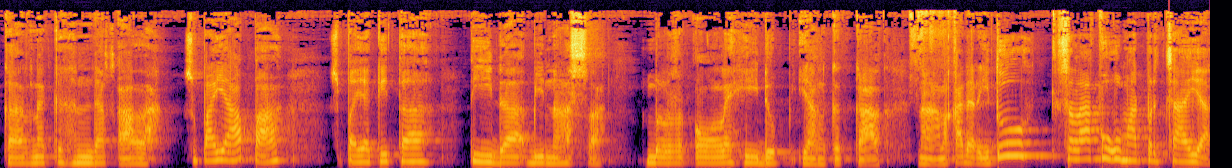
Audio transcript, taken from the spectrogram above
karena kehendak Allah. Supaya apa? Supaya kita tidak binasa beroleh hidup yang kekal. Nah, maka dari itu selaku umat percaya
